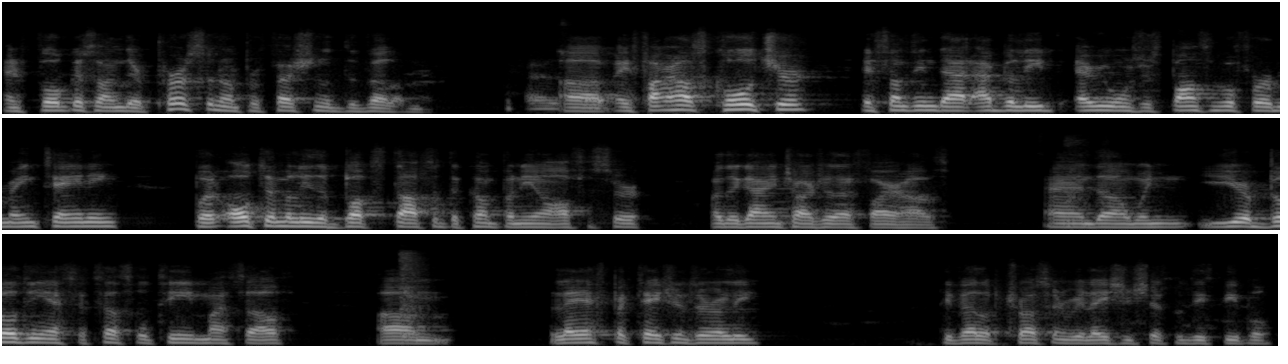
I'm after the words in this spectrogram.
and focus on their personal and professional development. Uh, a firehouse culture is something that I believe everyone's responsible for maintaining, but ultimately the buck stops at the company officer or the guy in charge of that firehouse. And uh, when you're building a successful team, myself, um, lay expectations early, develop trust and relationships with these people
